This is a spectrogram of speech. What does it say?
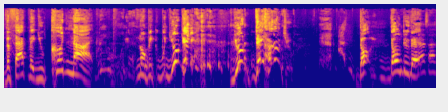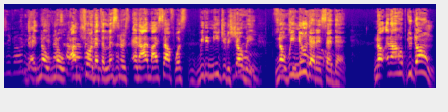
the fact that you could not. What are you doing that No, for? bec you did it. You, they heard you. Don't, don't do that. That's how she voted. No, no, I I'm sure wrote that the listeners and I myself was. We didn't need you to show me. No. No, She- we she knew that it said that. No, and I hope you don't,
